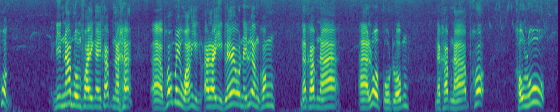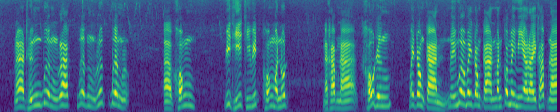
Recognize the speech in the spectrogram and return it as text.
พวกดินน้ำลมไฟไงครับนะอ่าเพราะไม่หวังอีกอะไรอีกแล้วในเรื่องของนะครับนะอ่าโลภโกรธหลงนะครับนะ เพราะเขารู้นะถึงเบื้องรักเบื้องลึกเบื้องอของ วิถีชีวิตของมนุษย์นะครับนะเขาถึงไม่ต้องการในเมื่อไม่ต้องการมันก็ไม่มีอะไรครับนะ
